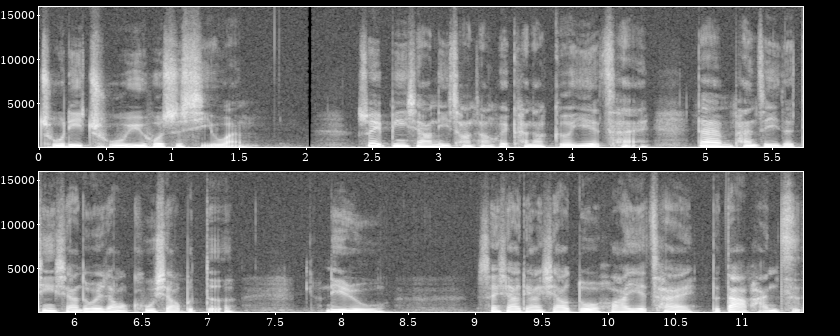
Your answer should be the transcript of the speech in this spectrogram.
处理厨余或是洗碗，所以冰箱里常常会看到隔夜菜，但盘子里的景象都会让我哭笑不得。例如，剩下两小朵花椰菜的大盘子，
